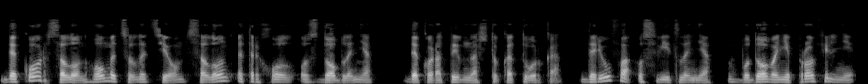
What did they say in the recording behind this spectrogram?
декор, салон гомецолеціон, салон етерхол, оздоблення, декоративна штукатурка, дерюфа, освітлення, вбудовані профільні,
